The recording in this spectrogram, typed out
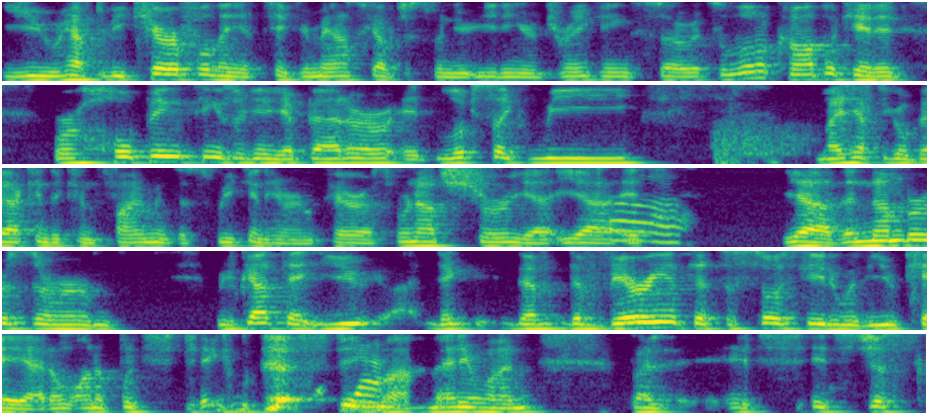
you have to be careful and you have to take your mask off just when you're eating or drinking. So it's a little complicated. We're hoping things are going to get better. It looks like we might have to go back into confinement this weekend here in Paris. We're not sure yet. Yeah, oh. it's yeah, the numbers are we've got that you the, the, the variant that's associated with UK. I don't want to put stigma stigma yeah. on anyone, but it's it's just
